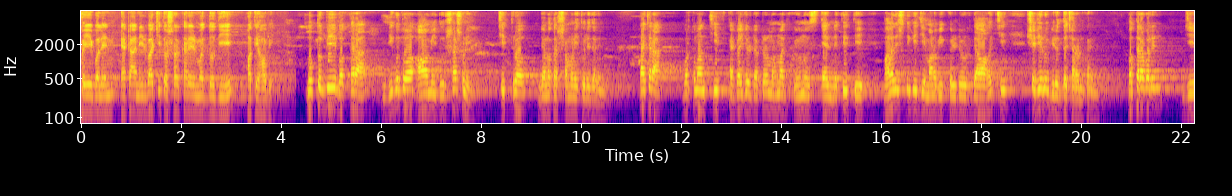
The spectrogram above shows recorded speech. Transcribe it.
হয়ে বলেন, এটা নির্বাচিত সরকারের মধ্য দিয়ে হতে হবে। বক্তব্যে বক্তারা বিগত আওয়ামী দুঃশাসনের চিত্র জনতার সামনে তুলে ধরেন। তাছাড়া বর্তমান chief adviser doctor Mohammad Yunus এর নেতৃত্বে বাংলাদেশ থেকে যে মানবিক করিডোর দেওয়া হচ্ছে, সেটিরও বিরুদ্ধাচারণ করেন। বক্তারা বলেন যে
